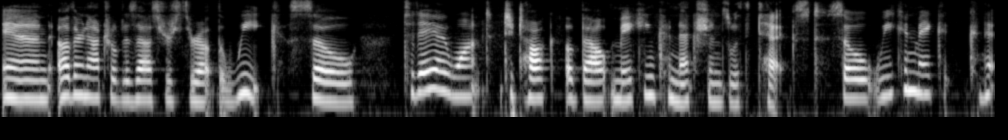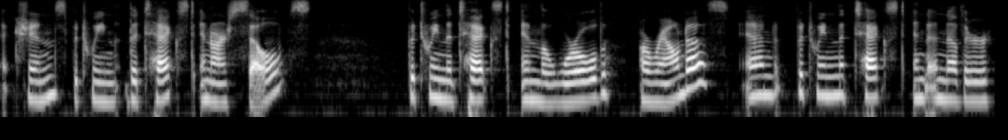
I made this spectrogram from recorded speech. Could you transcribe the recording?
and other natural disasters throughout the week. So, today I want to talk about making connections with text. So, we can make connections between the text and ourselves, between the text and the world around us, and between the text and another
